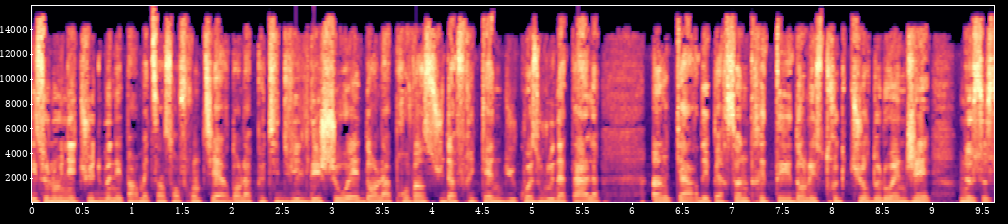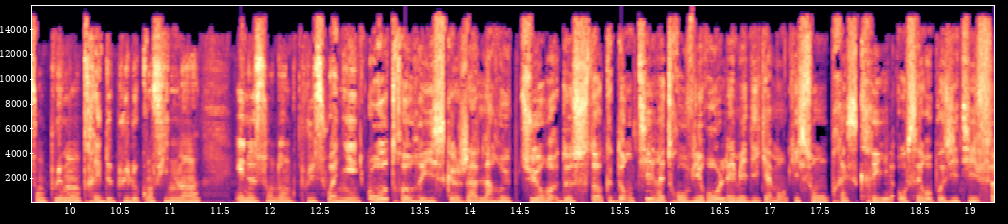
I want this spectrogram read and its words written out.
Et selon une étude menée par Médecins sans frontières dans la petite ville d'Echoé, dans la province sud-africaine du KwaZulu-Natal, un quart des personnes traitées dans les structures de l'ONG ne se sont plus montrées depuis le confinement et ne sont donc plus soignées. Autre risque, Jeanne, la rupture de stock d'antirétroviraux, les médicaments qui sont prescrits aux séropositifs.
